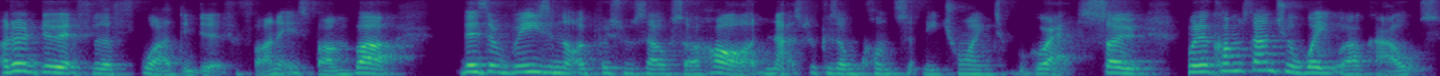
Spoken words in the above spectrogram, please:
I don't do it for the well, I do do it for fun. It is fun, but there's a reason that I push myself so hard, and that's because I'm constantly trying to progress. So when it comes down to your weight workouts,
